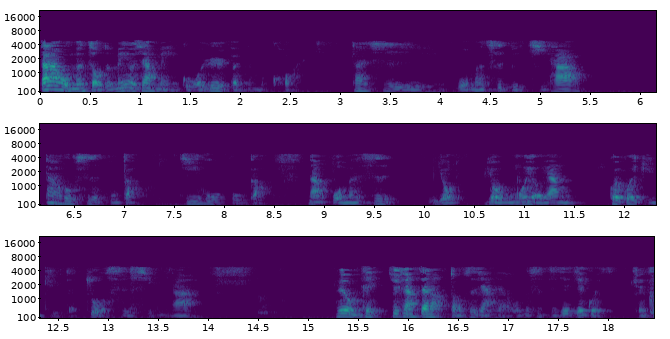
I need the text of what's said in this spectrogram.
当然我们走的没有像美国、日本那么快，但是我们是比其他大陆是胡搞，几乎胡搞。那我们是有有模有样。规规矩矩的做事情啊，因为我们可以就像詹董事讲的，我们是直接接轨全世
